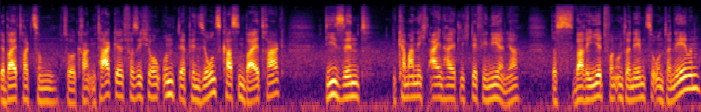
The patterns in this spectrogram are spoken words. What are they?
der Beitrag zum, zur Krankentaggeldversicherung und der Pensionskassenbeitrag die sind, die kann man nicht einheitlich definieren. Ja? Das variiert von Unternehmen zu Unternehmen.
